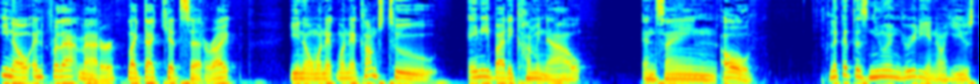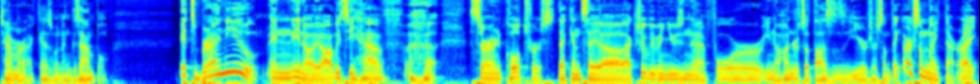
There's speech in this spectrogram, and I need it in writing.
You know, and for that matter, like that kid said, right? You know, when it when it comes to anybody coming out and saying, "Oh, look at this new ingredient," you know, he used turmeric as one example. It's brand new, and you know, you obviously have uh, certain cultures that can say, "Oh, actually, we've been using that for you know hundreds of thousands of years or something, or something like that, right?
